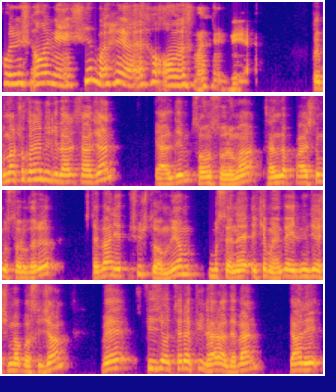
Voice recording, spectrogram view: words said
pozisyon değişim başı yarısı oluşmasın diye. Tabii bunlar çok önemli bilgiler Selcan. Geldim son soruma. Sen de paylaştın bu soruları. İşte ben 73 doğumluyum. Bu sene Ekim ayında 50. yaşıma basacağım. Ve fizyoterapiyle herhalde ben yani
